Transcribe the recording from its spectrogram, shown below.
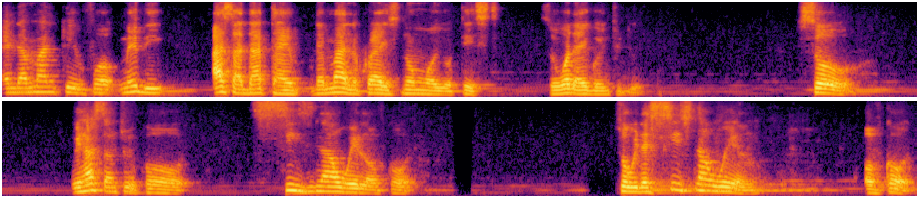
and the man came for maybe as at that time, the man cries no more your taste. So what are you going to do? So we have something called seasonal will of God. So with the seasonal will of God,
